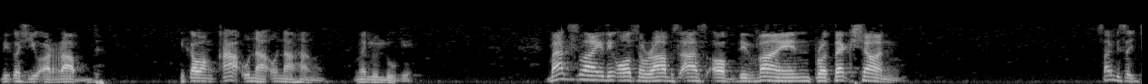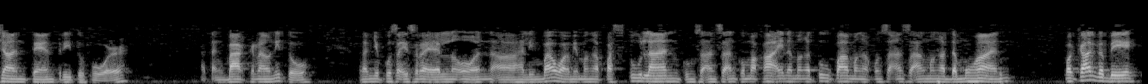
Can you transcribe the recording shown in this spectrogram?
because you are robbed. Ikaw ang kauna-unahang nalulugi. Backsliding also robs us of divine protection. Sabi sa John 10, 3 to 4, at ang background nito, alam niyo po sa Israel noon, uh, halimbawa, may mga pastulan, kung saan-saan kumakain ng mga tupa, mga kung saan-saan mga damuhan. Pagkagabi,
